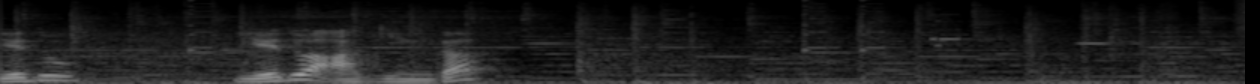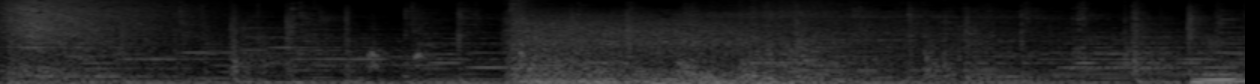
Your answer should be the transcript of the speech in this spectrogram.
얘도 얘도 악인가? 음?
